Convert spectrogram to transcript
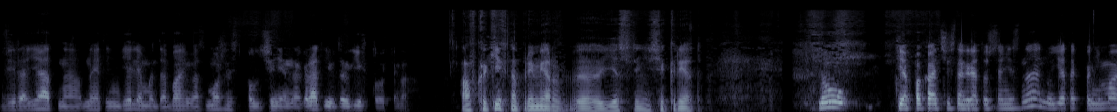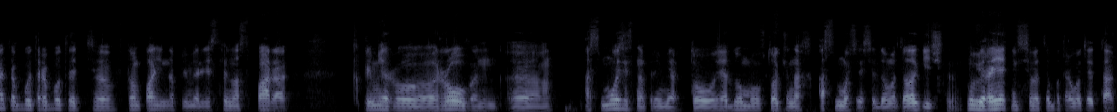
вероятно, на этой неделе мы добавим возможность получения наград и в других токенах. А в каких, например, э, если не секрет? Ну, я пока, честно говоря, точно не знаю, но я так понимаю, это будет работать э, в том плане, например, если у нас пара, к примеру, Rowan, э, Osmosis, например, то я думаю, в токенах Osmosis, я думаю, это логично. Ну, вероятнее всего, это будет работать так.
